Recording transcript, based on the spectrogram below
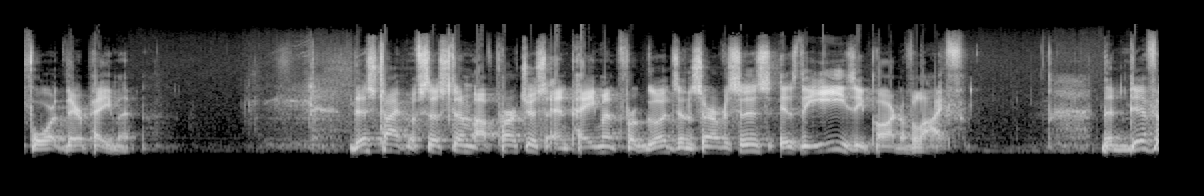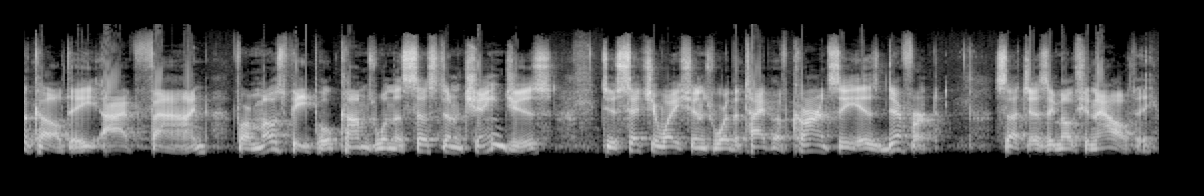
for their payment. This type of system of purchase and payment for goods and services is the easy part of life. The difficulty I find for most people comes when the system changes to situations where the type of currency is different, such as emotionality.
